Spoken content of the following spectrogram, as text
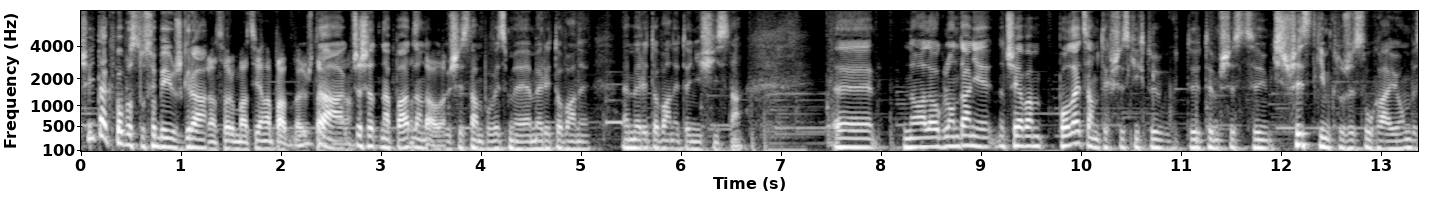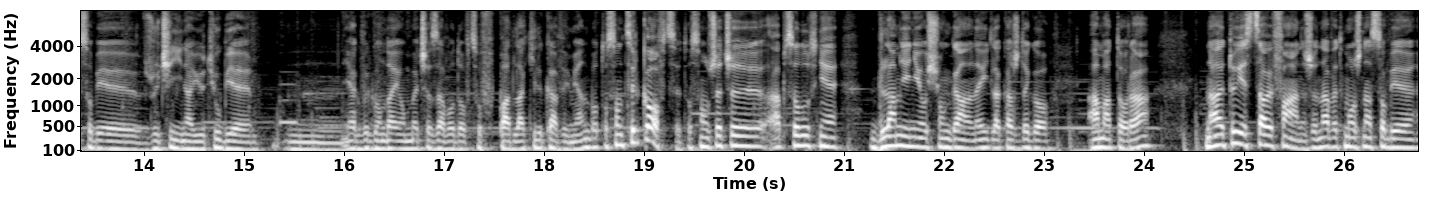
Czyli tak po prostu sobie już gra. Transformacja na padla już tak. Tak, no. przeszedł na padla, no, już jest tam powiedzmy emerytowany, emerytowany tenisista. E, No ale oglądanie, znaczy ja wam polecam tych wszystkich, ty, ty, tym wszyscy, wszystkim, którzy słuchają, by sobie wrzucili na YouTubie, mm, jak wyglądają mecze zawodowców padla, kilka wymian, bo to są cyrkowcy, to są rzeczy absolutnie dla mnie nieosiągalne i dla każdego amatora. No ale tu jest cały fan, że nawet można sobie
